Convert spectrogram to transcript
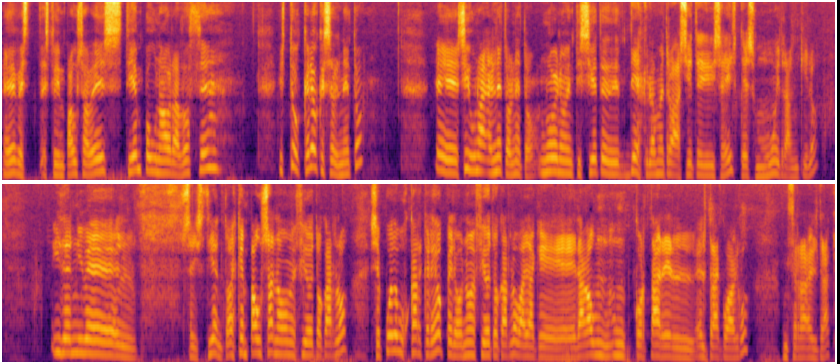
Eh, estoy en pausa, ¿ves? Tiempo, 1 hora 12. Esto creo que es el neto. Eh, sí, una, el neto, el neto. 9,97 de 10 kilómetros a 7,16, que es muy tranquilo. y del nivel 600. Es que en pausa no me fío de tocarlo. Se puede buscar, creo, pero no me fío de tocarlo. Vaya que le haga un, cortar el, el, track o algo. Un cerrar el track.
